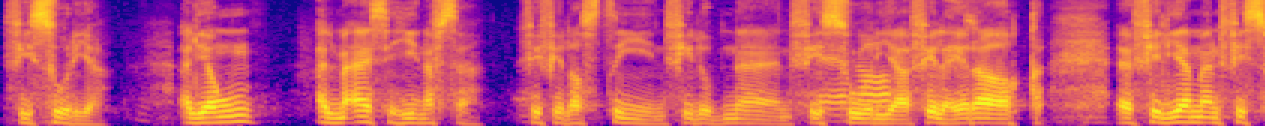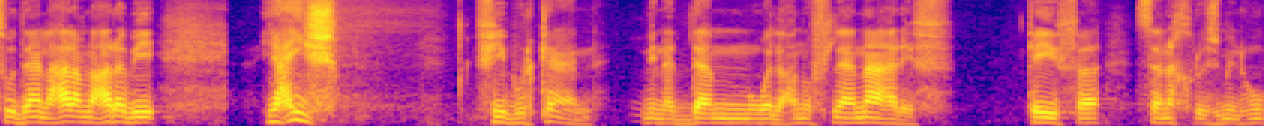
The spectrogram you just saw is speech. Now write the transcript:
في سوريا. اليوم المآسي هي نفسها في فلسطين في لبنان في سوريا في العراق في اليمن في السودان العالم العربي يعيش في بركان من الدم والعنف. لا نعرف كيف سنخرج منه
